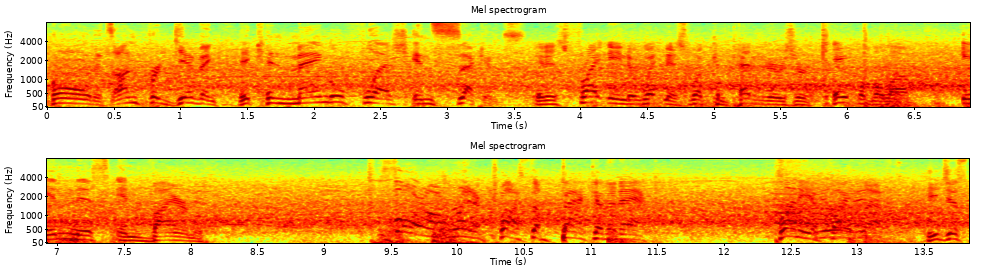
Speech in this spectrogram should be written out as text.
cold. It's unforgiving. It can mangle flesh in seconds. It is frightening to witness what competitors are capable of in this environment. Forearm right across the back of the neck. Plenty of fight left. He just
